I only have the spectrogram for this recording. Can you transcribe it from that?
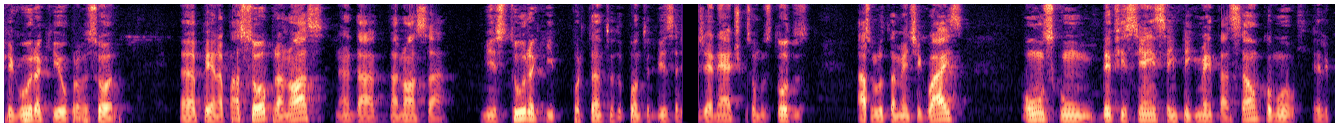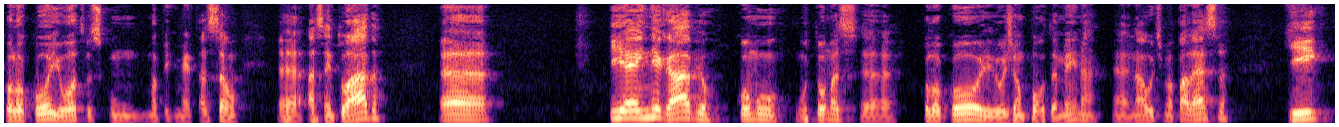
figura que o professor Pena passou para nós, né, da, da nossa mistura, que, portanto, do ponto de vista genético, somos todos absolutamente iguais, uns com deficiência em pigmentação, como ele colocou, e outros com uma pigmentação uh, acentuada. Uh, e é inegável, como o Thomas uh, colocou, e o Jean Paul também na, na última palestra, que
